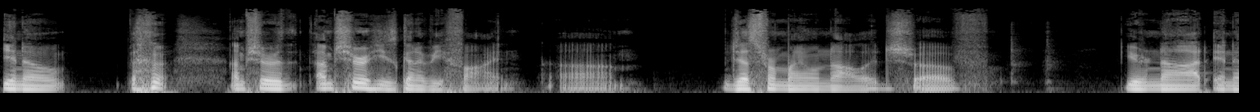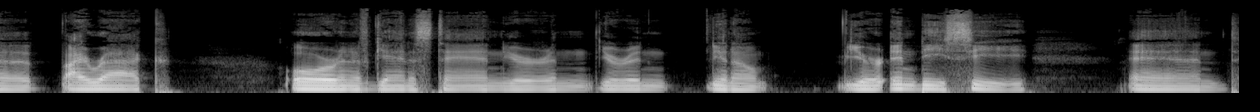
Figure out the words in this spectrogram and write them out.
you know, I'm sure I'm sure he's going to be fine. Um, just from my own knowledge of you're not in a Iraq or in Afghanistan, you're in you're in, you know, you're in DC and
